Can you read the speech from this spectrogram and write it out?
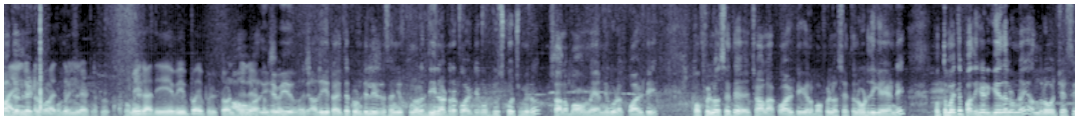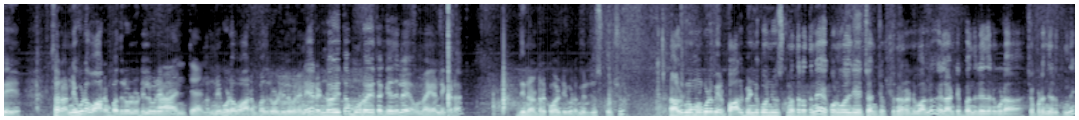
పద్దెనిమిది లీటర్ పద్దెనిమిది లీటర్లు. మీకు అది హెవీ పైపులు ట్వంటీ అది హెవీ ఉంది. అది అయితే ట్వంటీ లీటర్స్ అని చెప్తున్నారు. దీని అడ్డర్ క్వాలిటీ కూడా చూసుకోవచ్చు మీరు. చాలా బాగున్నాయి అన్ని కూడా క్వాలిటీ బఫెలోస్ అయితే చాలా క్వాలిటీ గల బఫెలోస్ అయితే లోడ్ దిగాయండి. మొత్తం అయితే పదిహేడు గేదెలు ఉన్నాయి. అందులో వచ్చేసి సార్ అన్ని కూడా వారం పది రోజులు డెలివరీ. అంతే అన్ని కూడా వారం పది రోజులు డెలివరీ అయినాయి రెండో అయితే మూడో అయితే గేదెలే ఉన్నాయండి ఇక్కడ. దీని అండర్ క్వాలిటీ కూడా మీరు చూసుకోవచ్చు. నాలుగు రూములు కూడా మీరు పాలు పిండుకొని చూసుకున్న తర్వాతనే కొనుగోలు చేయొచ్చు అని చెప్తున్నారండి వాళ్ళు. ఎలాంటి ఇబ్బంది లేదని కూడా చెప్పడం జరుగుతుంది.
